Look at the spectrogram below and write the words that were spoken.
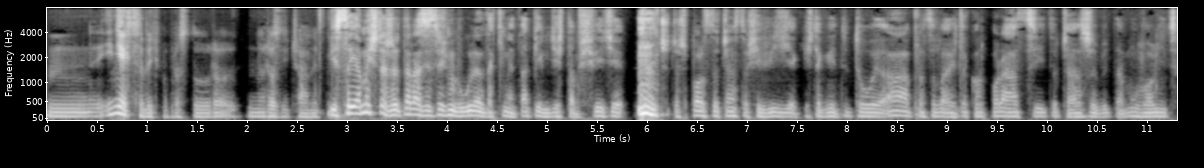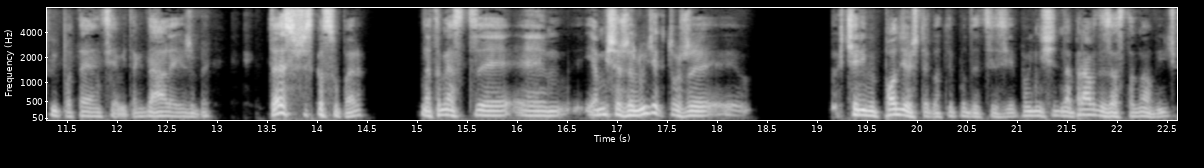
mm, i nie chce być po prostu ro, rozliczany. Wiesz co, ja myślę, że teraz jesteśmy w ogóle na takim etapie gdzieś tam w świecie, czy też w Polsce często się widzi jakieś takie tytuły, a pracowałeś dla korporacji, to czas, żeby tam uwolnić swój potencjał i tak dalej, żeby... To jest wszystko super. Natomiast y, ja myślę, że ludzie, którzy y, chcieliby podjąć tego typu decyzje, powinni się naprawdę zastanowić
